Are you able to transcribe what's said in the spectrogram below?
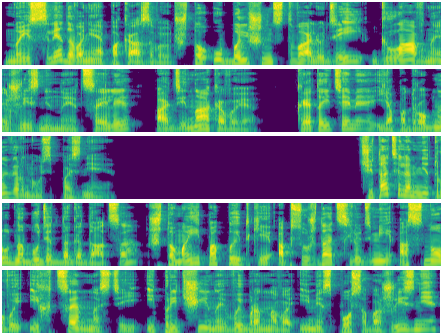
Но исследования показывают, что у большинства людей главные жизненные цели одинаковые. К этой теме я подробно вернусь позднее. Читателям нетрудно будет догадаться, что мои попытки обсуждать с людьми основы их ценностей и причины выбранного ими способа жизни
